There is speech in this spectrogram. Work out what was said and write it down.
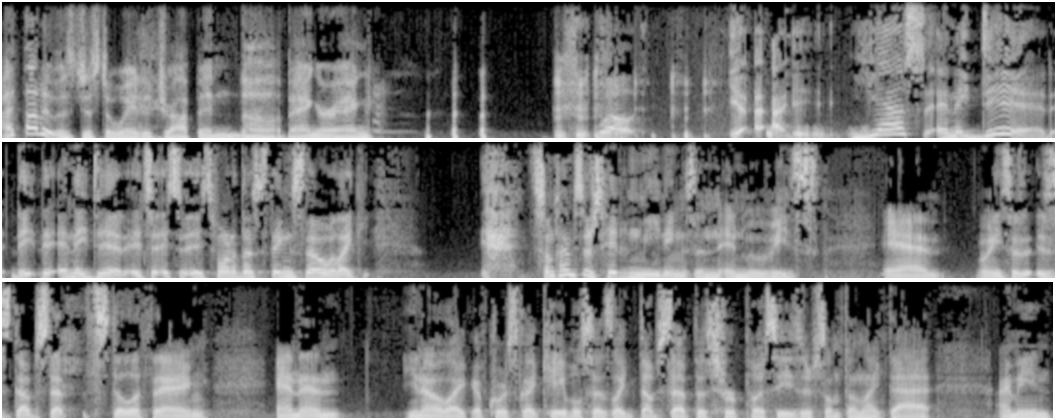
I thought it was just a way to drop in uh, Bangarang. well, yeah, I, yes, and they did. They, they and they did. It's it's it's one of those things though. Like sometimes there's hidden meanings in, in movies. And when he says, is dubstep still a thing? And then, you know, like, of course, like Cable says, like, dubstep is for pussies or something like that. I mean,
